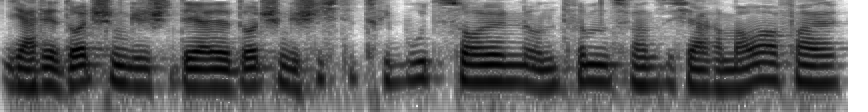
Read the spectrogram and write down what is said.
ja, der deutschen, der deutschen Geschichte Tribut zollen und 25 Jahre Mauerfall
